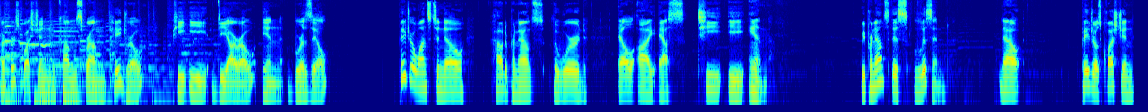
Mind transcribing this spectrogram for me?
Our first question comes from Pedro, P E D R O, in Brazil. Pedro wants to know how to pronounce the word L I S T E N. We pronounce this listen. Now, Pedro's question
